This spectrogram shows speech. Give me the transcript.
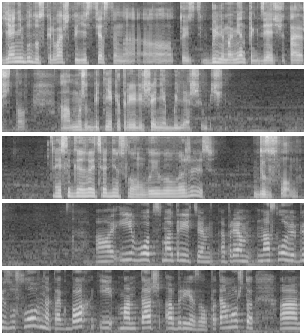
Я не буду скрывать, что, естественно, э, то есть были моменты, где я считаю, что, э, может быть, некоторые решения были ошибочны. А если говорить одним словом, вы его уважаете? Безусловно. А, и вот смотрите, прям на слове безусловно так бах и монтаж обрезал, потому что а,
